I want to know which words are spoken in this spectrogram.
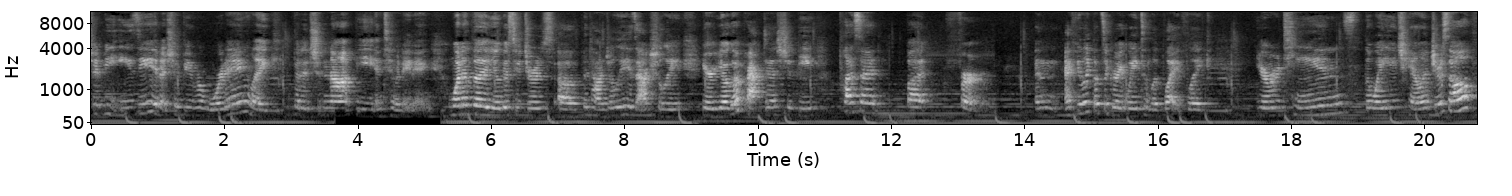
should be easy and it should be rewarding, like, but it should not be intimidating. One of the yoga sutras of Patanjali is actually your yoga practice should be pleasant but firm and I feel like that's a great way to live life. Like your routines, the way you challenge yourself,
